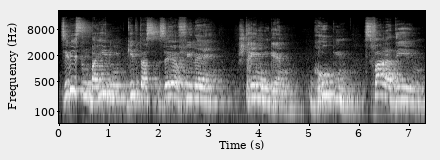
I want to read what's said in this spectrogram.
Sie wissen, bei Ihnen gibt es sehr viele Strömungen, Gruppen, Sfaradim,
